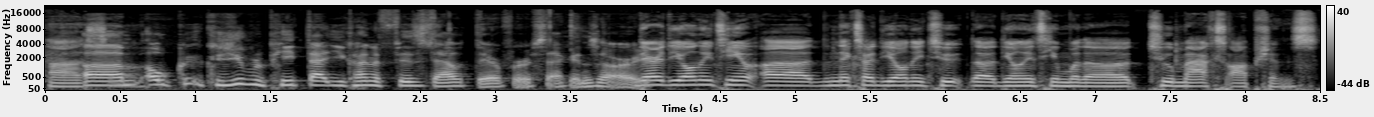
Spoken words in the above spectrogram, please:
Uh, so Um, oh, could you repeat that? You kind of fizzed out there for a second. Sorry. they're the only team. Uh, the Knicks are the only two, uh, the only team with uh, two max options.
